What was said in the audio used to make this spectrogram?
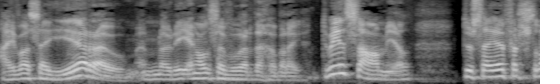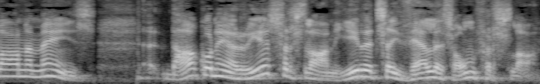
Hy was 'n hero, en nou die Engelse woorde gebruik. 2 Samuel toe sy 'n verslaane mens. Daar kon hy 'n reus verslaan. Hier het sy wel is hom verslaan.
